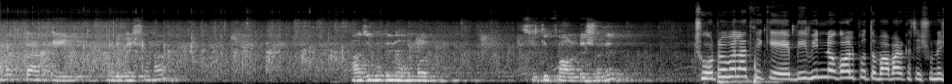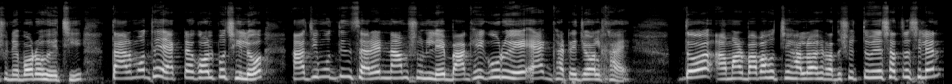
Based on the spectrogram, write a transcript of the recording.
চমৎকার এই পরিবেশনা। আজিমুদ্দিন আহমদ স্মৃতি ফাউন্ডেশনের। ছোটবেলা থেকে বিভিন্ন গল্প তো বাবার কাছে শুনে শুনে বড় হয়েছি। তার মধ্যে একটা গল্প ছিল, আজিমুদ্দিন স্যারের নাম শুনলে বাঘে গরুয়ে এক ঘাটে জল খায়। তো আমার বাবা হচ্ছে হালুয়া রাধুসূত্রবেদের ছাত্র ছিলেন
